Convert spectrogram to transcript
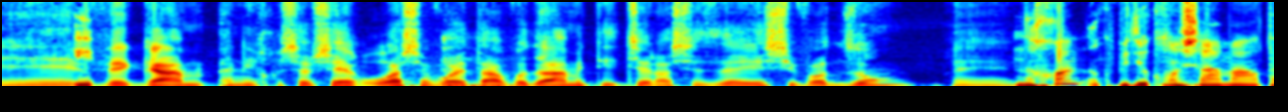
אה, וגם, אני חושב שהראו השבוע את העבודה האמיתית שלה, שזה ישיבות זום. אה, נכון, בדיוק כמו שאמרת.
